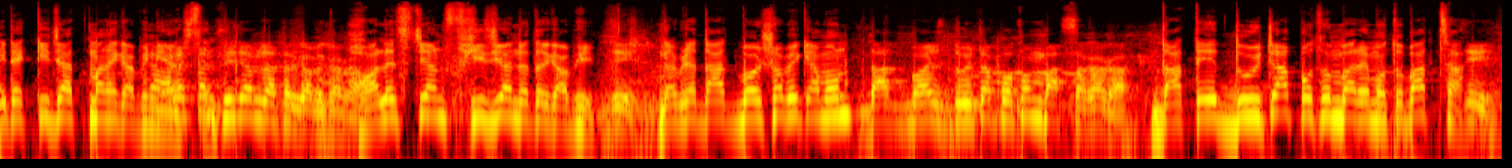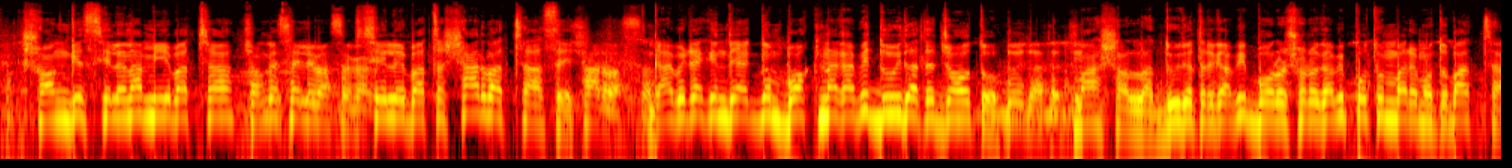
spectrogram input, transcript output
এটা কি জাত মানে গাভি নিয়ে আসছেন? ফ্রিজিয়াম জাতের গাবে কাকা। হলেস্টিয়ান ফিজিয়ান জাতের গাভি। জি। গাভিটা দাঁত বয়স হবে কেমন? দাঁত বয়স দুইটা প্রথম বাচ্চা কাকা। দাঁতে দুইটা প্রথমবারের মতো বাচ্চা। জি। সঙ্গে ছেলে না মেয়ে বাচ্চা? সঙ্গে ছেলে বাচ্চা কাকা। ছেলে বাচ্চা সার বাচ্চা আছে। ষাঁড় বাচ্চা। গাভিটা কিন্তু একদম বকনা গাভি দুই দাঁতের জহত দুই দাঁতের, জি। মাশাল্লাহ দুই দাঁতের গাভি বড় সড়ো গাভি প্রথমবারের মতো বাচ্চা।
